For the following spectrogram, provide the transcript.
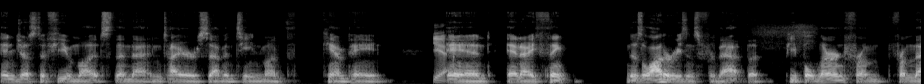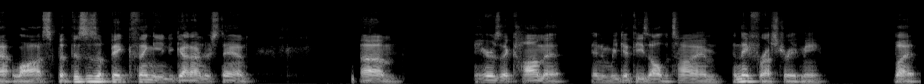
in just a few months than that entire 17 month campaign. Yeah. And and I think there's a lot of reasons for that, but people learned from from that loss. But this is a big thing you got to understand. Um, here's a comment, and we get these all the time, and they frustrate me. But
